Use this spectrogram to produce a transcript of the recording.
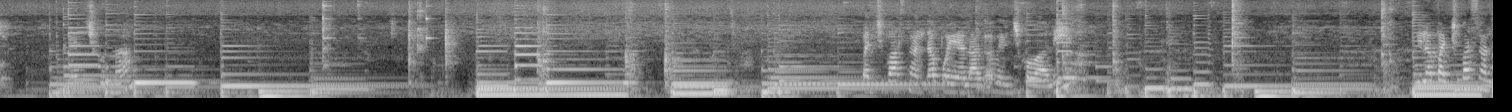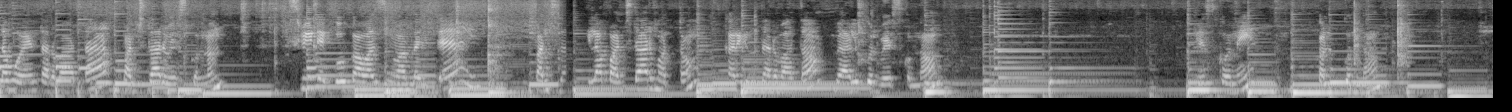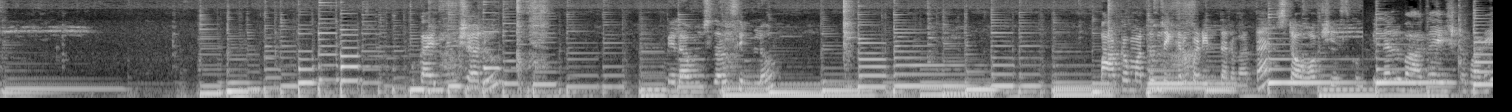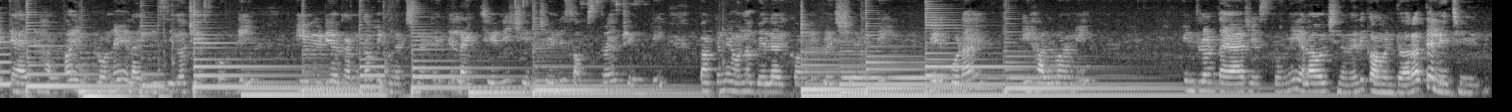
వేయించుకుందాం. పచ్చివాసన అంతా పోయేలాగా వేయించుకోవాలి. ఇలా పచ్చివాసన అంతా పోయిన తర్వాత పంచదార వేసుకున్నాం. స్వీట్ ఎక్కువ కావాల్సిన వాళ్ళైతే పంచదార ఇలా పంచదార మొత్తం కరిగిన తర్వాత వేలుకులు వేసుకుందాం. వేసుకొని కలుపుకుందాం. ఒక ఐదు నిమిషాలు ఇలా ఉంచుదాం సిమ్లో. పాకం మొత్తం దగ్గర పడిన తర్వాత స్టవ్ ఆఫ్ చేసుకోండి పిల్లలు బాగా ఇష్టపడే క్యారెట్ హల్వా ఇంట్లోనే ఇలా ఈజీగా చేసుకోండి. కనుక మీకు నచ్చినట్లయితే లైక్ చేయండి షేర్ చేయండి సబ్స్క్రైబ్ చేయండి. పక్కనే ఉన్న బెల్ ఐకాన్ని ప్రెస్ చేయండి. మీరు కూడా ఈ హల్వాని ఇంట్లో తయారు చేసుకొని ఎలా వచ్చిందనేది కామెంట్ ద్వారా తెలియజేయండి.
